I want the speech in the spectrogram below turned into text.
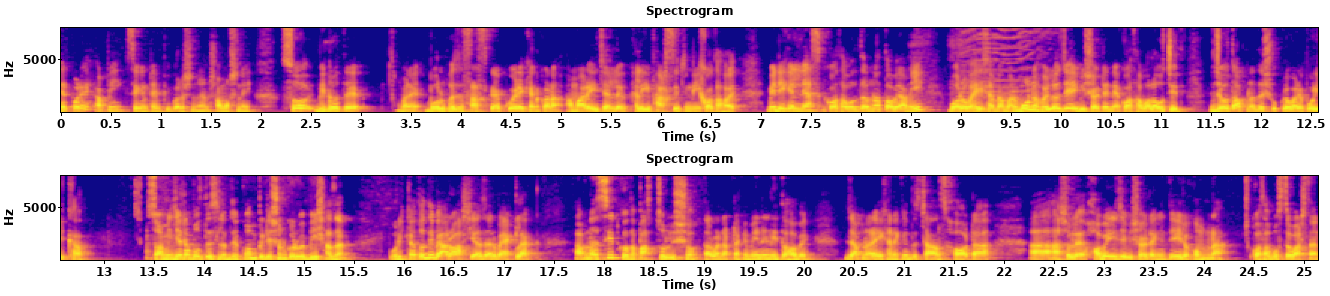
এরপরে আপনি সেকেন্ড টাইম প্রিপারেশন নেন, সমস্যা নেই। সো ভিডিওতে মানে বলব যে সাবস্ক্রাইব করে রাখেন, কারণ আমার এই চ্যানেলে খালি ভার্সিটি নিয়ে কথা হয়। মেডিকেল নিয়ে আজকে কথা বলতাম না, তবে আমি বড় ভাই হিসাবে আমার মনে হলো যে এই বিষয়টা নিয়ে কথা বলা উচিত। যেহেতু আপনাদের শুক্রবারে পরীক্ষা। সো আমি যেটা বলতেছিলাম যে কম্পিটিশন করবে বিশ হাজার, পরীক্ষা তো দিবে আরও আশি হাজার বা এক লাখ। আপনার সিট কত পাঁচচল্লিশশো, তার মানে আপনাকে মেনে নিতে হবে যে আপনার এখানে কিন্তু চান্স হওয়াটা আসলে হবেই যে বিষয়টা কিন্তু এইরকম না। কথা বুঝতে পারছেন?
